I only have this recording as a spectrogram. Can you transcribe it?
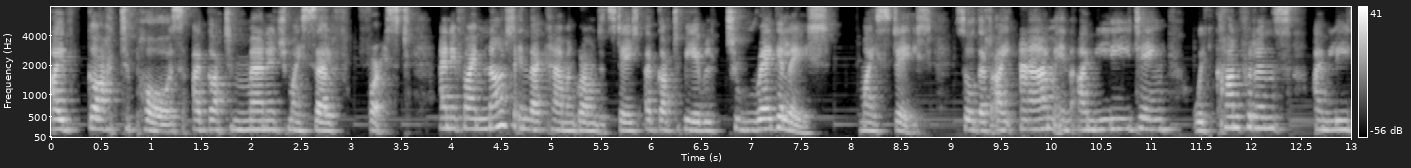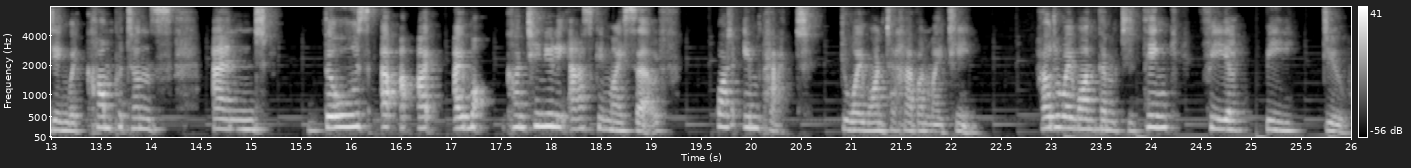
I've got to pause. I've got to manage myself first. And if I'm not in that calm and grounded state, I've got to be able to regulate my state so that I am in, I'm leading with confidence, I'm leading with competence. And those, I, I, I'm continually asking myself, what impact do I want to have on my team? How do I want them to think, feel, be, do?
